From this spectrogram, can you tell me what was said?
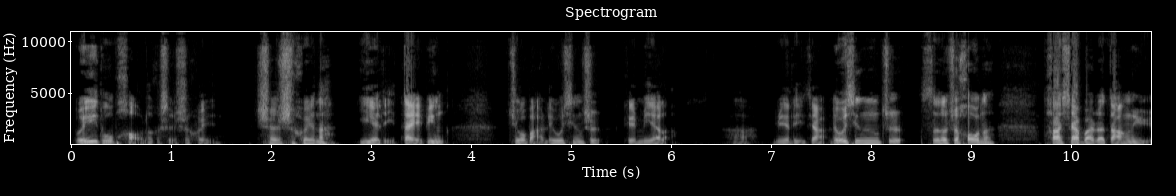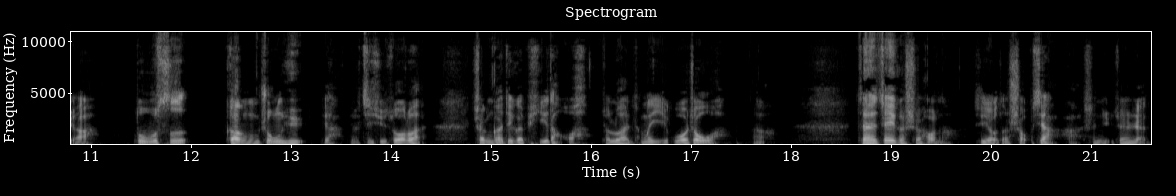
唯独跑了个沈世奎。沈世奎呢，夜里带兵就把刘兴志给灭了，啊，灭了一家。刘兴志死了之后呢，他下边的党羽啊，都司耿忠玉呀，又继续作乱，整个这个皮岛啊，就乱成了一锅粥啊啊！在这个时候呢，就有的手下啊是女真人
